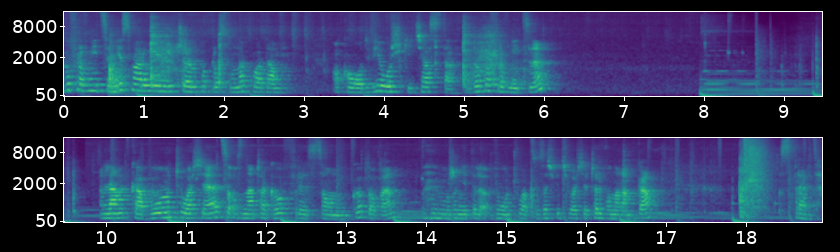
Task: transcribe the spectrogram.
Gofrownicy nie smaruję niczym, po prostu nakładam około dwie łyżki ciasta do gofrownicy. Lampka wyłączyła się, co oznacza gofry są gotowe. Może nie tyle wyłączyła, co zaświeciła się czerwona lampka. Sprawdzam.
